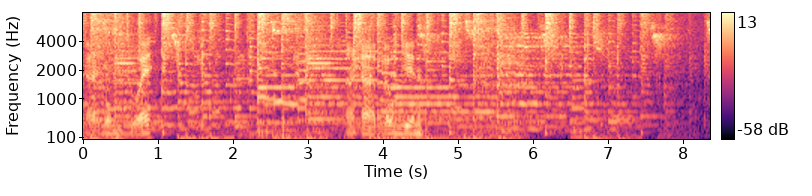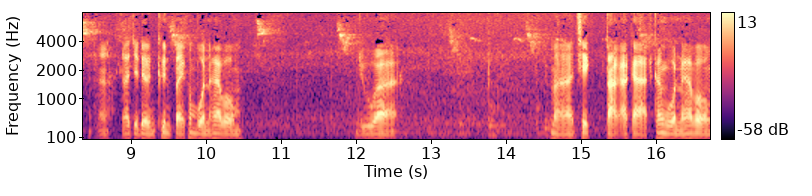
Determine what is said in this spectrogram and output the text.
ได้มุมสวย อากาศลมเย็นเราจะเดินขึ้นไปข้างบนนะครับผม ดูว่า มาเช็คตากอากาศข้างบนนะครับผม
